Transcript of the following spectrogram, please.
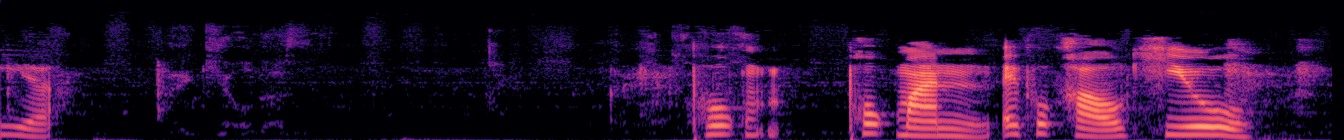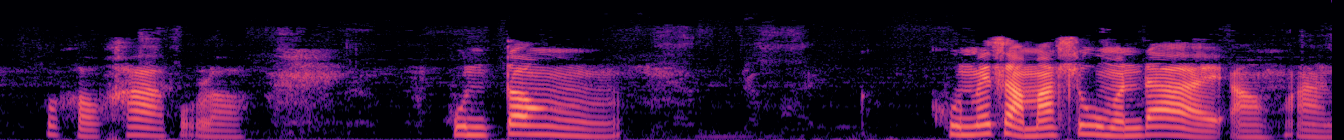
เฮียพวกพวกมัน ไอ้พวกเขาคิว พวกเขาฆ่าพวกเรา คุณต้อง คุณไม่สามารถสู้มันได้ เอาอ่าน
